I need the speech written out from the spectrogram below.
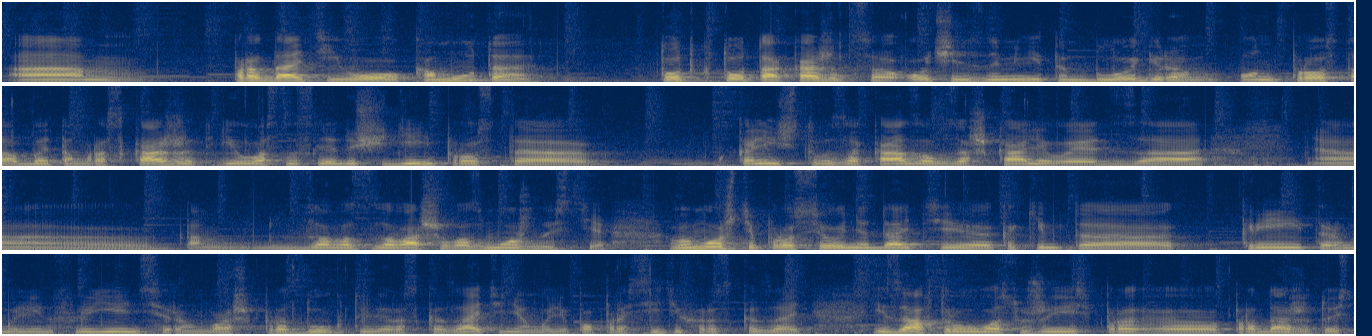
продать его кому-то, тот кто-то окажется очень знаменитым блогером, он просто об этом расскажет, и у вас на следующий день просто количество заказов зашкаливает за там, за, за ваши возможности. Вы можете просто сегодня дать э, каким-то креаторам или инфлюенсерам ваш продукт или рассказать о нем, или попросить их рассказать. И завтра у вас уже есть э, продажи. То есть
